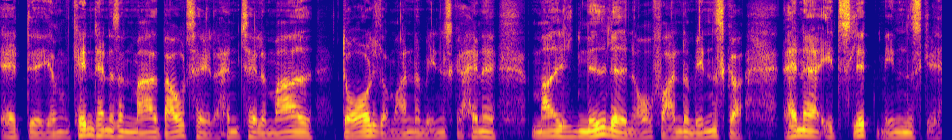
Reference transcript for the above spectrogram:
at øh, jamen, Kent han er sådan meget bagtaler, han taler meget dårligt om andre mennesker, han er meget nedladende over for andre mennesker, han er et slet menneske,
